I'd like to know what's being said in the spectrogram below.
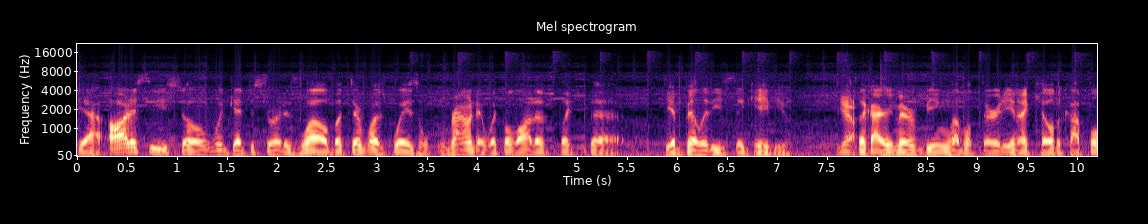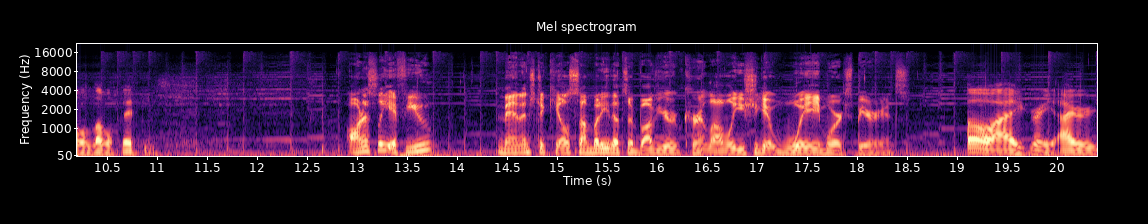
Yeah, Odyssey still would get destroyed as well, but there was ways around it with a lot of like the the abilities they gave you. Yeah. Like I remember being level 30 and I killed a couple of level 50s. honestly, if you manage to kill somebody that's above your current level, you should get way more experience. Oh, I agree. I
